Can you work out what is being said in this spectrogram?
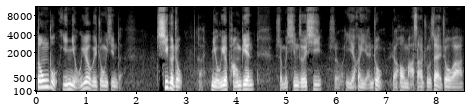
东部以纽约为中心的七个州啊，纽约旁边什么新泽西是吧，也很严重。然后马萨诸塞州啊，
